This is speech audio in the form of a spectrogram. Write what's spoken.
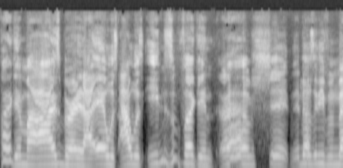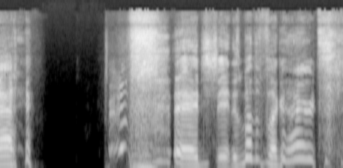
Fucking my eyes burning. I was, I was eating some fucking, oh shit, it doesn't even matter. and shit, this motherfucker hurts.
